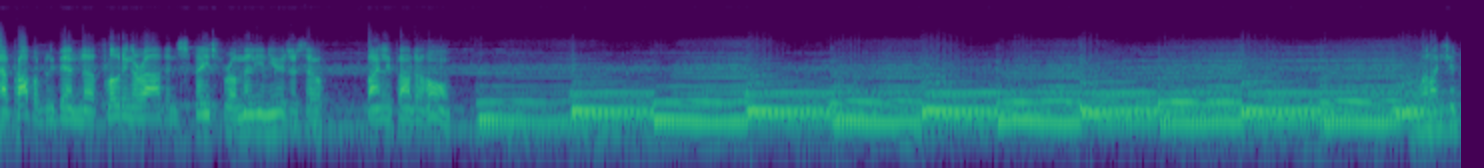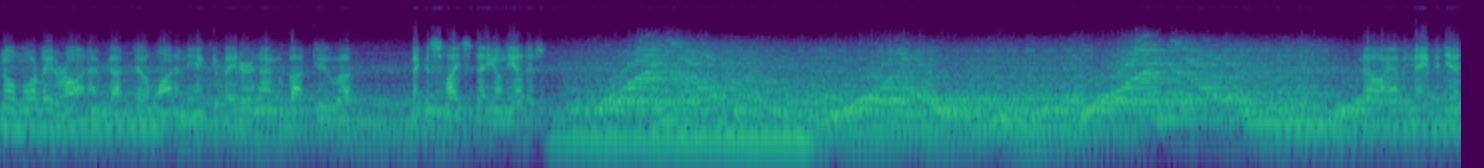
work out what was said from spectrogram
I've probably been uh, floating around in space for a million years or so. Finally found a home. Well, I should know more later on. I've got uh, one in the incubator, and I'm about to uh, make a slight study on the others. No, I haven't named it yet.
